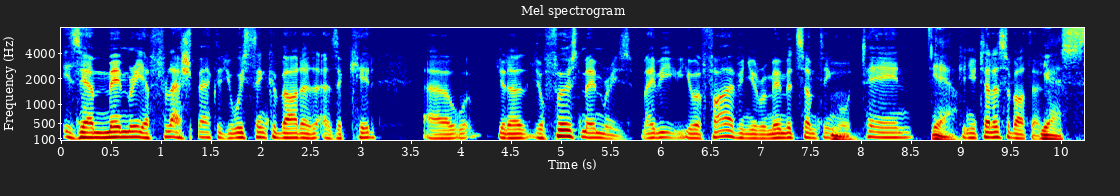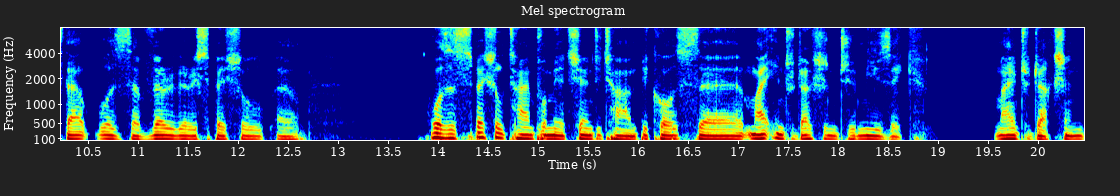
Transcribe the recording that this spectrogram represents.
Is there a memory, a flashback that you always think about as, as a kid? Uh, you know, your first memories. Maybe you were five and you remembered something, or ten. Yeah. Can you tell us about that? Yes, that was a very, very special. Uh, was a special time for me at Shantytown because uh, my introduction to music, my introduction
